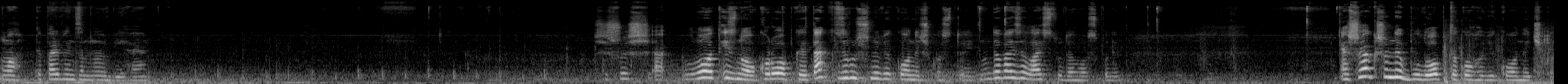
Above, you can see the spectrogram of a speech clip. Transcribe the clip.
О, тепер він за мною бігає. Чи що ще? А, от і знов коробка. І так зручно віконечко стоїть. Ну давай залазь туди, господи. А що якщо не було б такого віконечка?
